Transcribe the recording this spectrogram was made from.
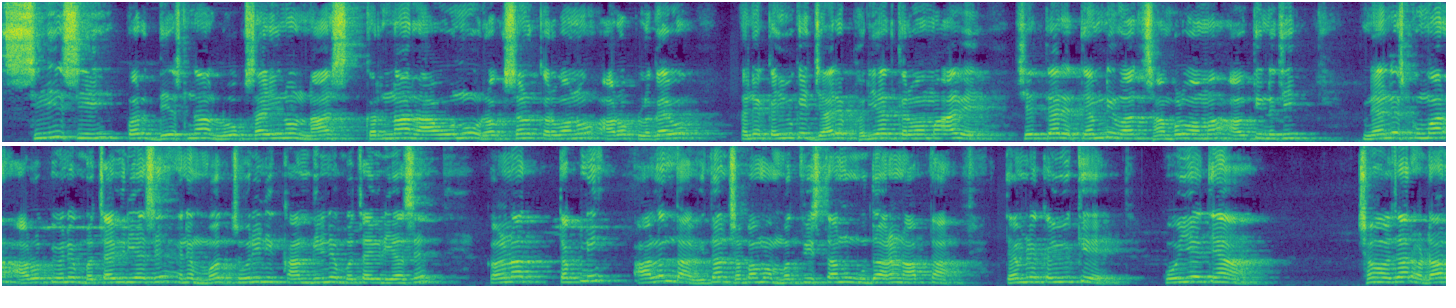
સીઈસી પર દેશના લોકશાહીનો નાશ કરનારાઓનું રક્ષણ કરવાનો આરોપ લગાવ્યો અને કહ્યું કે જ્યારે ફરિયાદ કરવામાં આવે છે ત્યારે તેમની વાત સાંભળવામાં આવતી નથી. જ્ઞાનેશ કુમાર આરોપીઓને બચાવી રહ્યા છે અને મત ચોરીની કામગીરીને બચાવી રહ્યા છે. કર્ણાટકની આલંદા વિધાનસભામાં મત વિસ્તારનું ઉદાહરણ આપતા તેમણે કહ્યું કે, કોઈએ ત્યાં છ હજાર અઢાર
